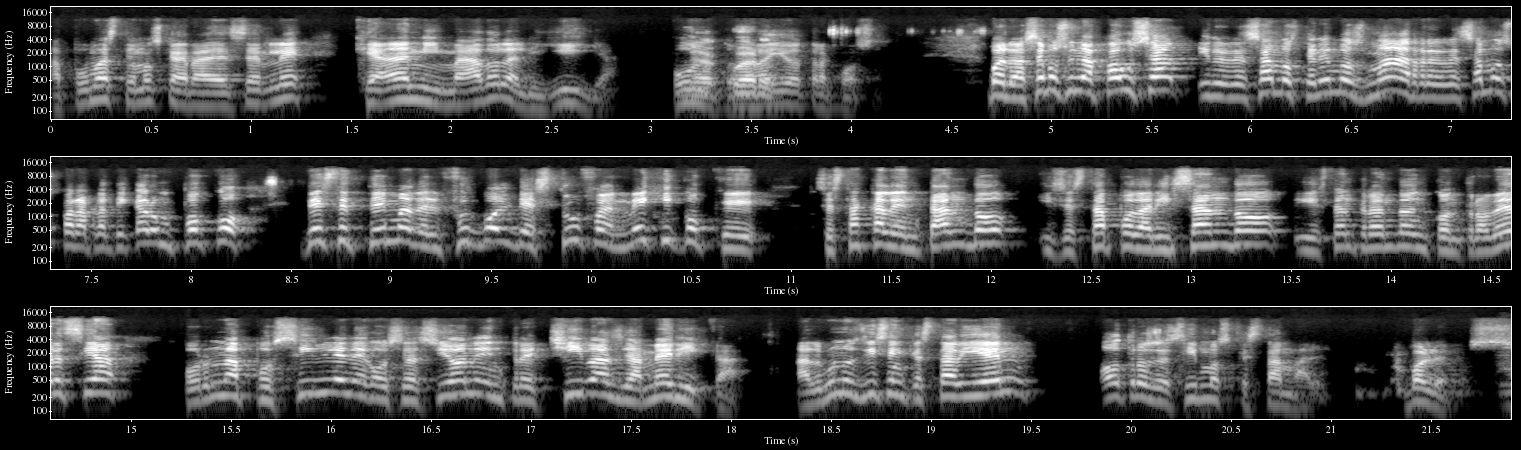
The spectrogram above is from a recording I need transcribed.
A Pumas tenemos que agradecerle que ha animado la liguilla. Punto, no hay otra cosa. Bueno, hacemos una pausa y regresamos. Tenemos más. Regresamos para platicar un poco de este tema del fútbol de estufa en México que se está calentando y se está polarizando y está entrando en controversia por una posible negociación entre Chivas y América. Algunos dicen que está bien, otros decimos que está mal. Volvemos.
